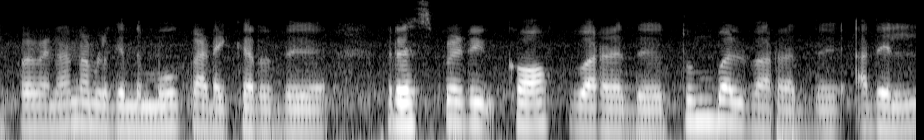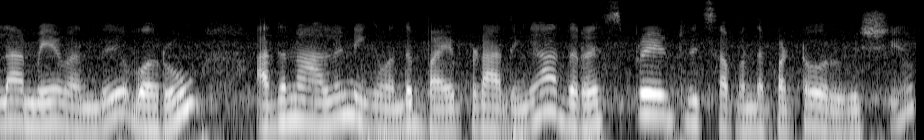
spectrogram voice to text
எப்போ வேணால் நம்மளுக்கு இந்த மூக்கடைக்கிறது ரெஸ்பிரேட்டரி காஃப் வர்றது தும்பல் வர்றது அது எல்லாமே வந்து வரும். அதனால் நீங்கள் வந்து பயப்படாதீங்க. அது ரெஸ்பிரேட்டரி சம்மந்தப்பட்ட ஒரு விஷயம்.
